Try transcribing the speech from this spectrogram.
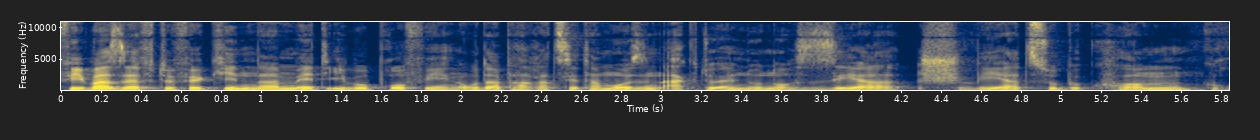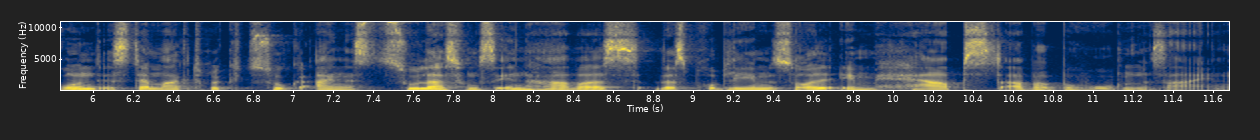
Fiebersäfte für Kinder mit Ibuprofen oder Paracetamol sind aktuell nur noch sehr schwer zu bekommen. Grund ist der Marktrückzug eines Zulassungsinhabers. Das Problem soll im Herbst aber behoben sein.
